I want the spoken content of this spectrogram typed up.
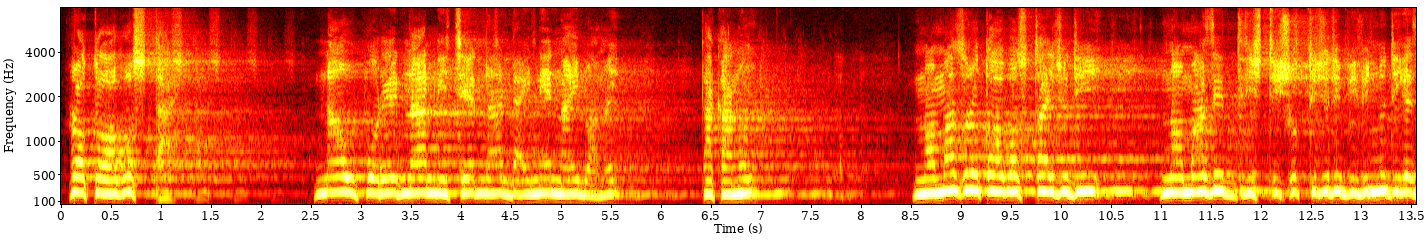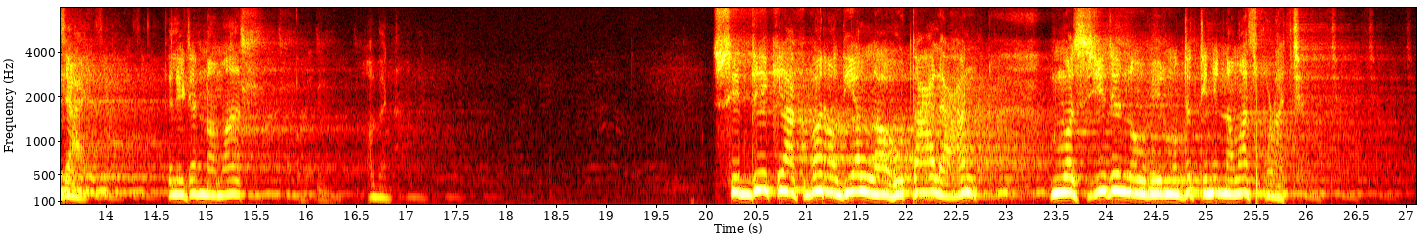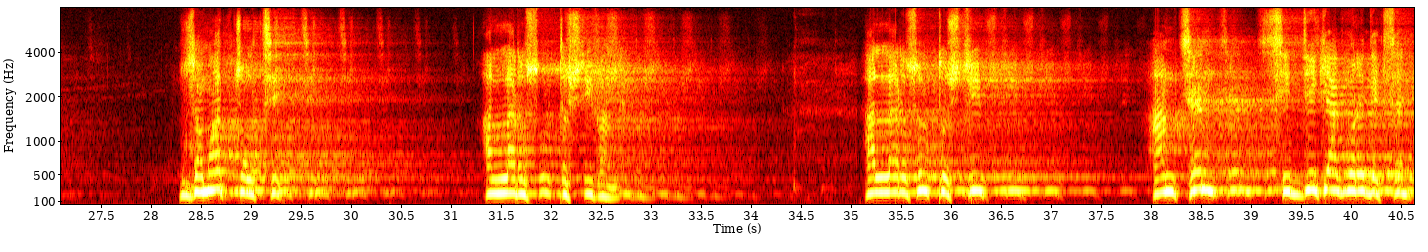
রত অবস্থায় না উপরে, না নিচে, না ডাইনে, নাই বামে, তাকানো। নমাজরত অবস্থায় যদি নমাজের দৃষ্টি শক্তি যদি বিভিন্ন দিকে যায়, তাহলে এটা নমাজ হবে না। সিদ্দিক আকবর রদিয়াল্লাহ আন মসজিদে নবীর মধ্যে তিনি নামাজ পড়াচ্ছেন। জমাত চলছে। আল্লাহ রসুল তশরিফ আনলেন। আল্লাহ রসুল তশরিফ আনছেন, সিদ্দিক আকবরে দেখছেন।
